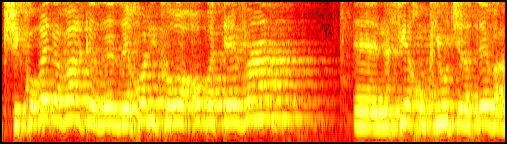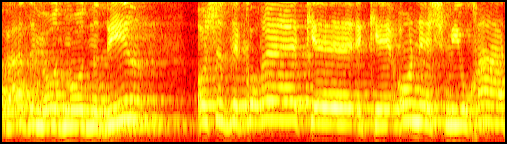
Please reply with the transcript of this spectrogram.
כשקורה דבר כזה זה יכול לקרות או בטבע אה, לפי החוקיות של הטבע ואז זה מאוד מאוד נדיר או שזה קורה כ, כעונש מיוחד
